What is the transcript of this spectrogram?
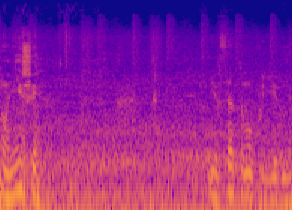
ну, ніші і все тому подібне.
